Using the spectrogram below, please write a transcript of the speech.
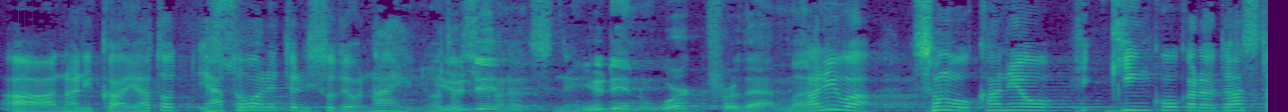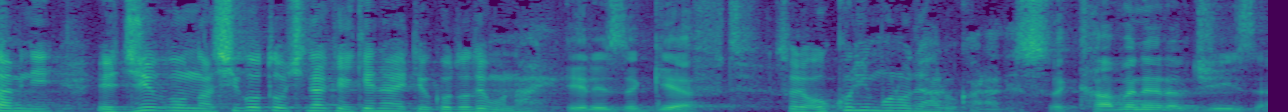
あ何か雇雇われてる人ではない You 私からですね。you didn't work for that ある.いはそのお金を銀行から出すためにえー十分な仕事をしなきゃいけないということでもない。It is gift. それは贈り物であるからです。The covenant of Jesus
